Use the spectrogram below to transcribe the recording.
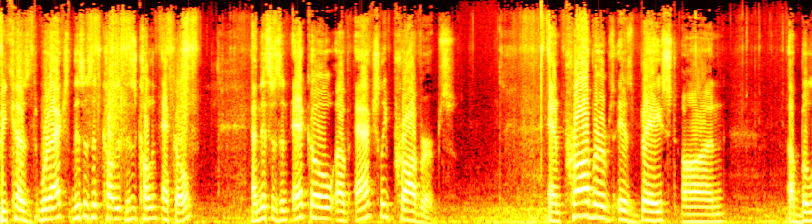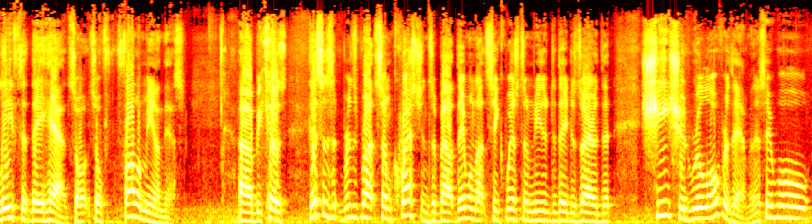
Because we're actually this is this is called an echo, and this is an echo of actually Proverbs. And Proverbs is based on a belief that they had. So, so follow me on this, uh, because this has this brought some questions about they will not seek wisdom, neither do they desire that she should rule over them. And they say, well,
